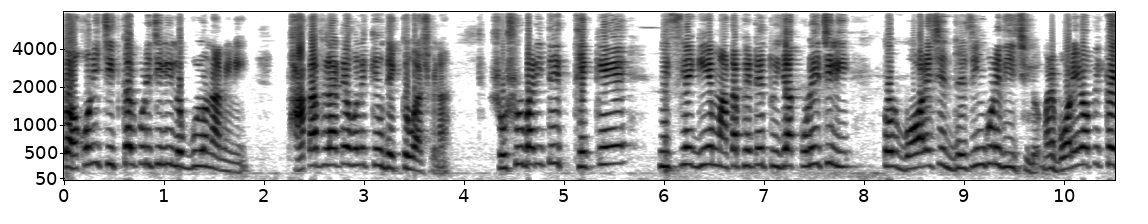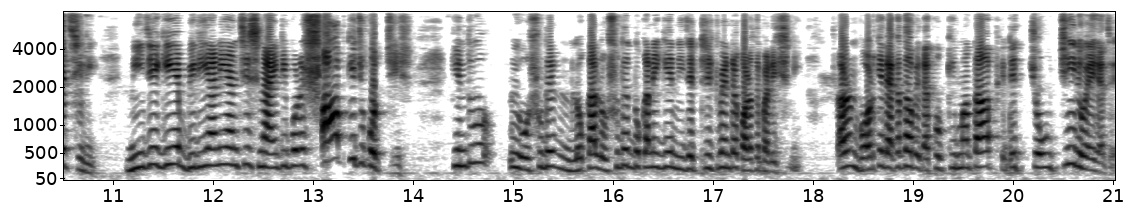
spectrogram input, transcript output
তখনই চিৎকার করেছিলি লোকগুলো নামিনি। ফাঁকা ফ্ল্যাটে হলে কেউ দেখতেও আসবে না। শ্বশুর বাড়িতে থেকে পিছলে গিয়ে মাথা ফেটে তুই যা করেছিলি, তোর বর এসে ড্রেসিং করে দিয়েছিল। মানে বরের অপেক্ষায় ছিলি। নিজে গিয়ে বিরিয়ানি আনছিস নাইটি পরে সব কিছু করছিস। কিন্তু তুই ওষুধের, লোকাল ওষুধের দোকানে গিয়ে নিজের ট্রিটমেন্টটা করাতে পারিসনি। কারণ বরকে দেখাতে হবে, দেখো কিমাতা ফেটে চৌচির হয়ে গেছে।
